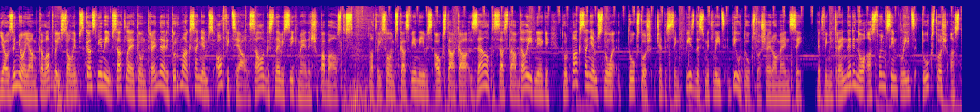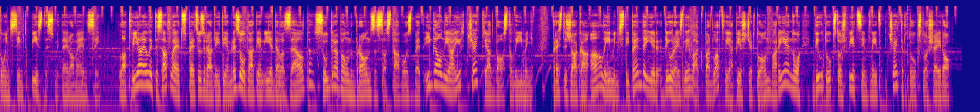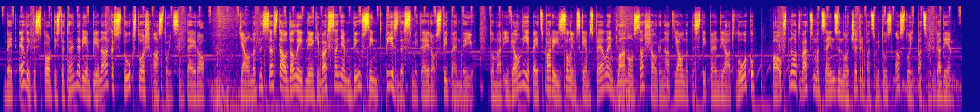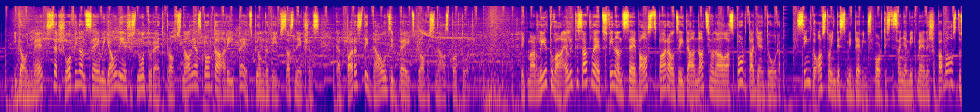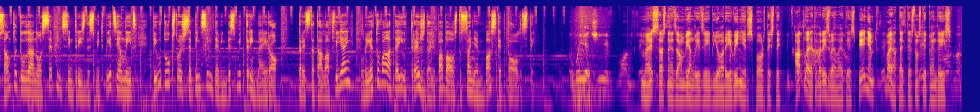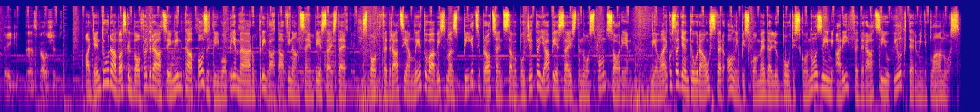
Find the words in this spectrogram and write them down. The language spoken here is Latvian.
Jau ziņojām, ka Latvijas Olimpiskās vienības atlēti un treneri turpmāk saņems oficiālas algas, nevis ikmēnešu pabalstus. Latvijas Olimpiskās vienības augstākā zelta sastāvā dalībnieki turpmāk saņems no 1450 līdz 2000 eiro mēnesī, bet viņu treneri no 800 līdz 1850 eiro mēnesī. Latvijā elites atlētus pēc uzrādītiem rezultātiem iedala zelta, sudraba un bronzas sastāvos, bet Igaunijā ir četri atbalsta līmeņi. Prestižākā A līmeņa stipendija ir divreiz lielāka par Latvijā piešķirto un varie no 2500 līdz 4000 eiro bet elites sportistu treneriem pienākas 1800 eiro. Jaunatnes sastāvdaļu dalībnieki var saņemt 250 eiro stipendiju. Tomēr Igaunija pēc Parīzes Olimpiskajām spēlēm plāno sašaurināt jaunatnes stipendijātu loku, paaugstinot vecuma cenzu no 14 uz 18 gadiem. Igauņu mērķis ar šo finansējumu jauniešus noturēt profesionālajā sportā arī pēc pilngadības sasniegšanas, kad parasti daudzi beidz profesionāli sportot. Tikmēr Lietuvā elites atlētus finansē valsts pāraudzītā Nacionālā sporta aģentūra. 189 sportisti saņem ikmēneša pabalstus amplitūdā no 735 līdz 2793 eiro. Pretstatā Latvijai, Lietuvā teju trešdaļu pabalstu saņem basketbolisti. Mēs sasniedzām vienlīdzību, jo arī viņi ir sportisti. Atlēti var izvēlēties pieņemt vai atteikties no stipendijas. Aģentūrā Basketbola federācija min kā pozitīvo piemēru privātā finansējuma piesaistē. Sporta federācijām Lietuvā vismaz 5% sava budžeta jāpiesaista no sponsoriem. Vienlaikus aģentūrā uzsver olimpisko medaļu būtisko nozīmi arī federāciju ilgtermiņa plānos.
